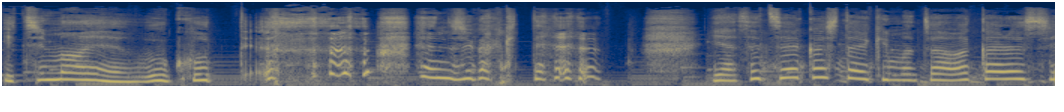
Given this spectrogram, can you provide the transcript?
1万円浮くって 返事が来ていや、節約したい気持ちはわかるし、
